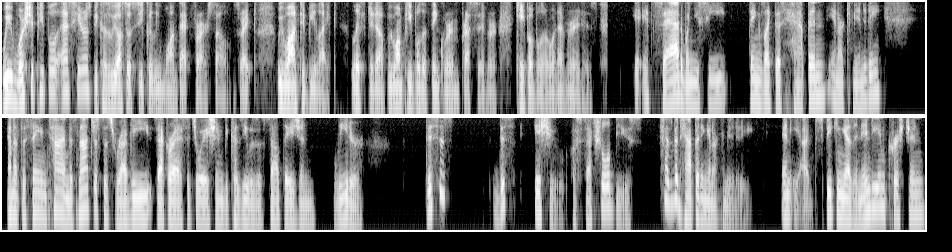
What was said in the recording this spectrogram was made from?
we worship people as heroes because we also secretly want that for ourselves, right? We want to be like lifted up. We want people to think we're impressive or capable or whatever it is it's sad when you see things like this happen in our community And at the same time, it's not just this Ravi Zacharias situation because he was a South Asian leader. This is this issue of sexual abuse has been happening in our community. And I'm speaking as an Indian Christian,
